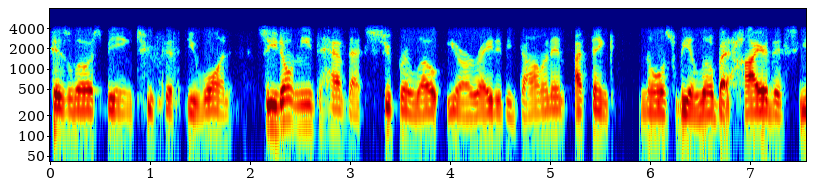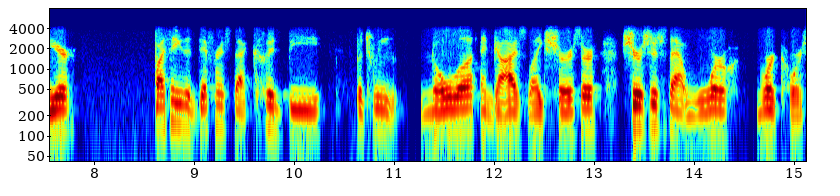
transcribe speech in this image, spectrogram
His lowest being 251. So you don't need to have that super low ERA to be dominant. I think Nola's will be a little bit higher this year. But I think the difference that could be between Nola and guys like Scherzer, Scherzer's that war workhorse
